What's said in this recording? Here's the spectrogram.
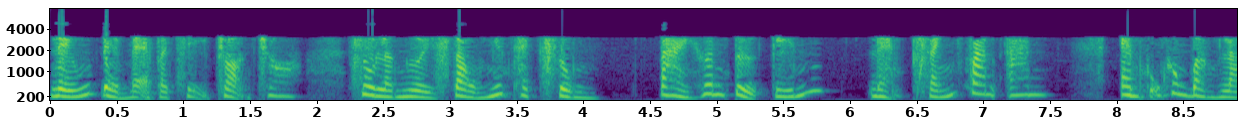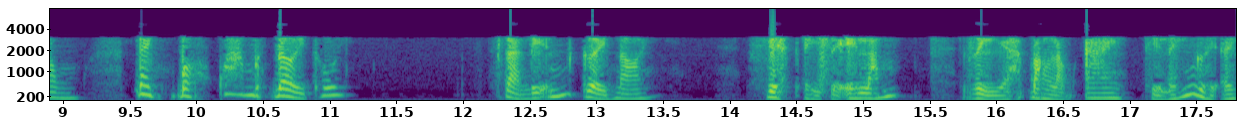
Nếu để mẹ và chị chọn cho, dù là người giàu như thạch sùng, tài hơn tử kiến, đẹp sánh phan an, em cũng không bằng lòng, đành bỏ qua một đời thôi. Giả liễn cười nói, việc ấy dễ lắm, gì à, bằng lòng ai thì lấy người ấy.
